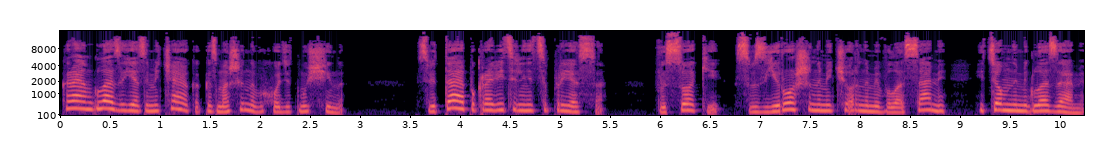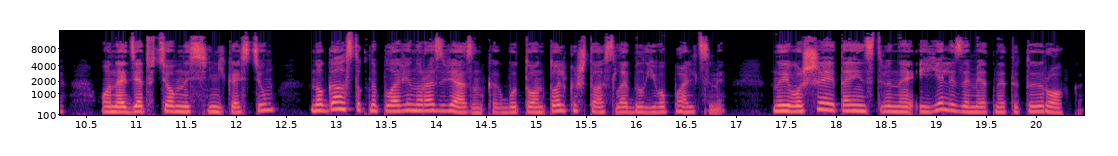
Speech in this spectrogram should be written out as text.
Краем глаза я замечаю, как из машины выходит мужчина. Святая покровительница пресса. Высокий, с взъерошенными черными волосами и темными глазами. Он одет в темный синий костюм, но галстук наполовину развязан, как будто он только что ослабил его пальцами. На его шее таинственная и еле заметная татуировка.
